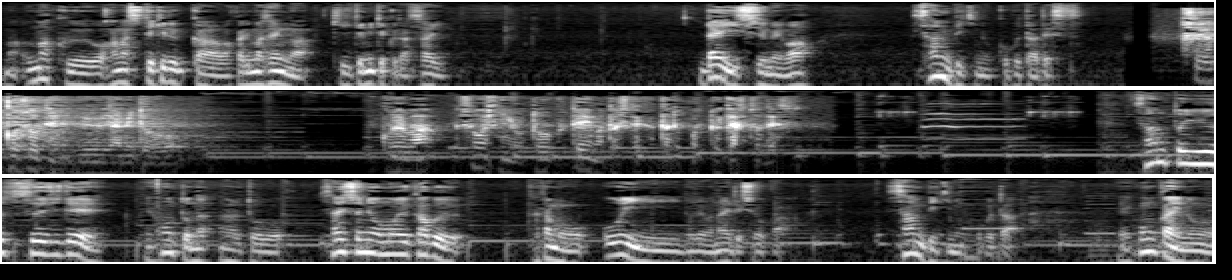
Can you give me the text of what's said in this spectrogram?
まあ、うまくお話できるかわかりませんが、聞いてみてください。第1週目は、3匹の子豚です。は商品をトークテーマとして語るポッドキャストです。3という数字で本となると最初に思い浮かぶ方も多いのではないでしょうか。3匹の子豚。え今回の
